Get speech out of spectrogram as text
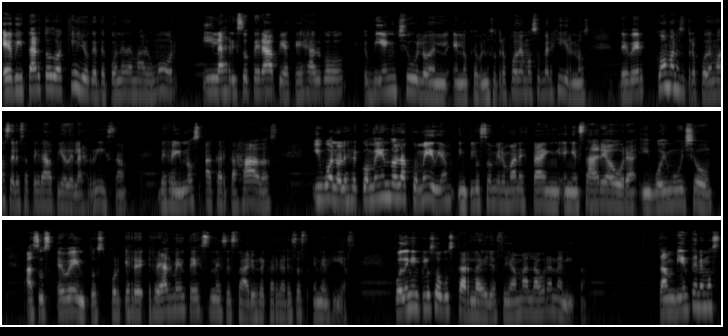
Evitar todo aquello que te pone de mal humor. Y la risoterapia, que es algo bien chulo en, lo que nosotros podemos sumergirnos, de ver cómo nosotros podemos hacer esa terapia de la risa, de reírnos a carcajadas. Y bueno, les recomiendo la comedia, incluso mi hermana está en, esa área ahora y voy mucho a sus eventos porque realmente es necesario recargar esas energías. Pueden incluso buscarla, ella se llama Laura Nanita. También tenemos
